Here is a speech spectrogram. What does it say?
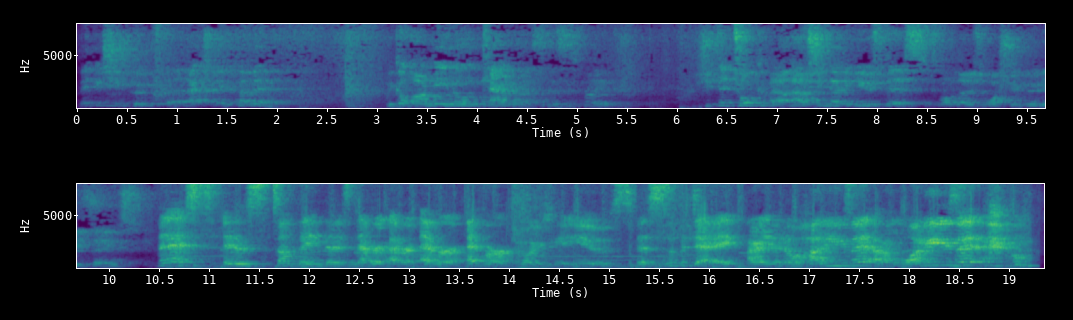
maybe she pooped there. Actually, come in. We got Armin on camera, so this is brilliant. She did talk about how she never used this. It's one of those wash your booty things. This is something that is never, ever, ever, ever going to get used. This is a bidet. I don't even know how to use it. I don't want to use it.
